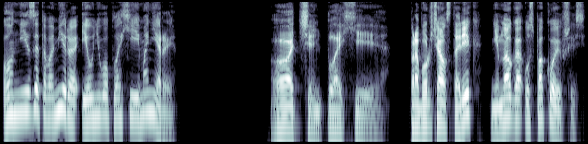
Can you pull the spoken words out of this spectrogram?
«Он не из этого мира, и у него плохие манеры». «Очень плохие», — пробурчал старик, немного успокоившись.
